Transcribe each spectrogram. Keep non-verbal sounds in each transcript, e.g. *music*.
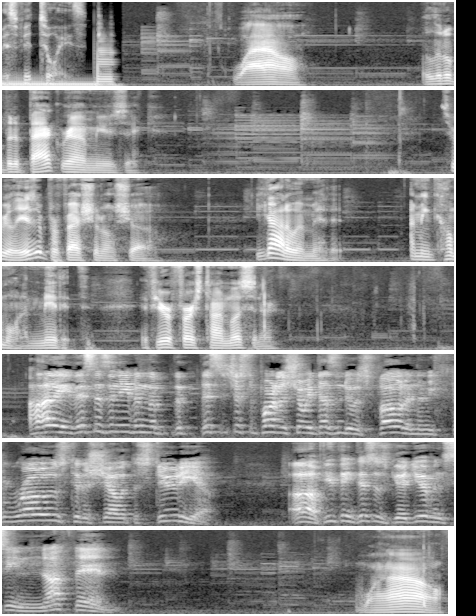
Misfit Toys. Wow. A little bit of background music. This really is a professional show. You got to admit it. I mean, come on, admit it. If you're a first time listener, Honey, this isn't even the, the. This is just a part of the show he does into his phone and then he throws to the show at the studio. Oh, if you think this is good, you haven't seen nothing. Wow.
